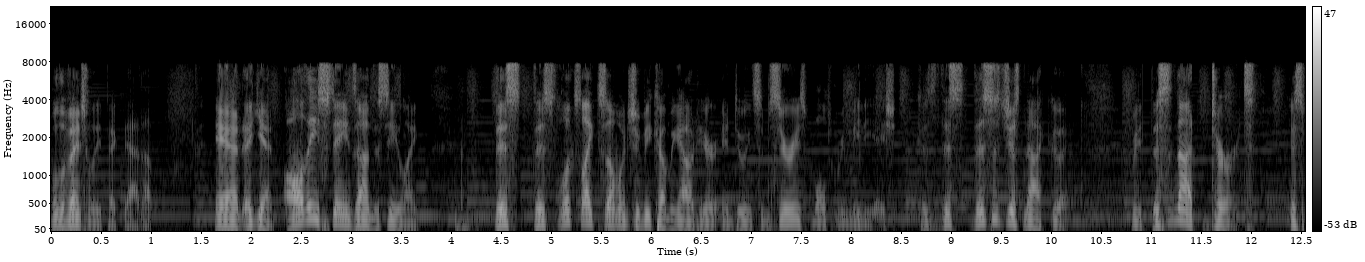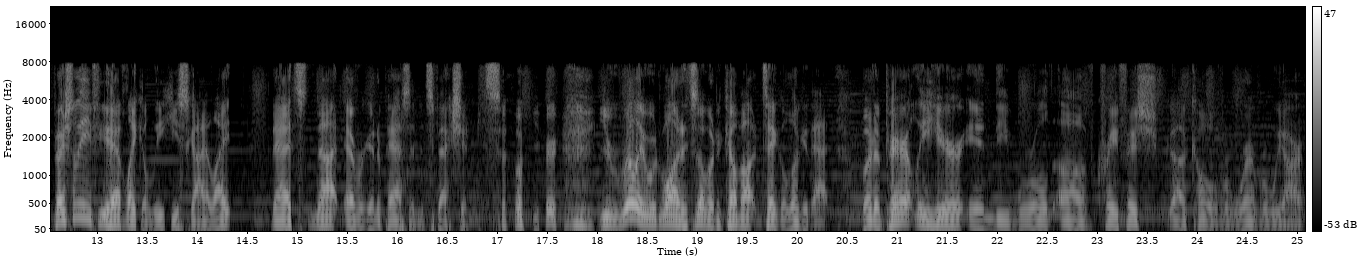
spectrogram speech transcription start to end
We'll eventually pick that up. And again, all these stains on the ceiling, this this looks like someone should be coming out here and doing some serious mold remediation because this this is just not good. I mean, this is not dirt, especially if you have like a leaky skylight that's not ever going to pass an inspection. So you you really would want someone to come out and take a look at that. But apparently, here in the world of Crayfish uh, Cove or wherever we are,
